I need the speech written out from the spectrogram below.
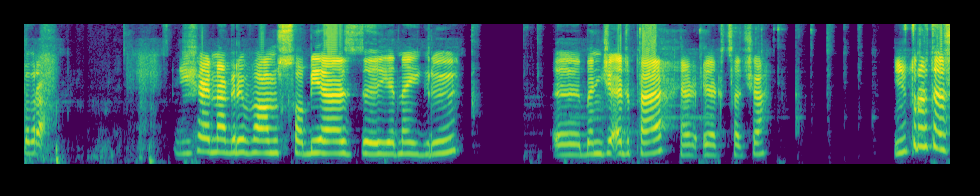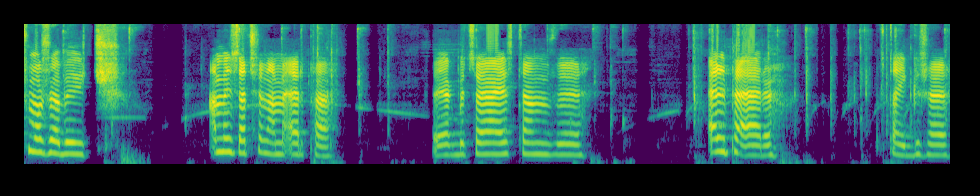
Dobra. Dzisiaj nagrywam sobie z jednej gry. Yy, Będzie RP, jak, jak chcecie. Jutro też może być. A my zaczynamy RP. Jakby co ja jestem w LPR. W tej grze.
